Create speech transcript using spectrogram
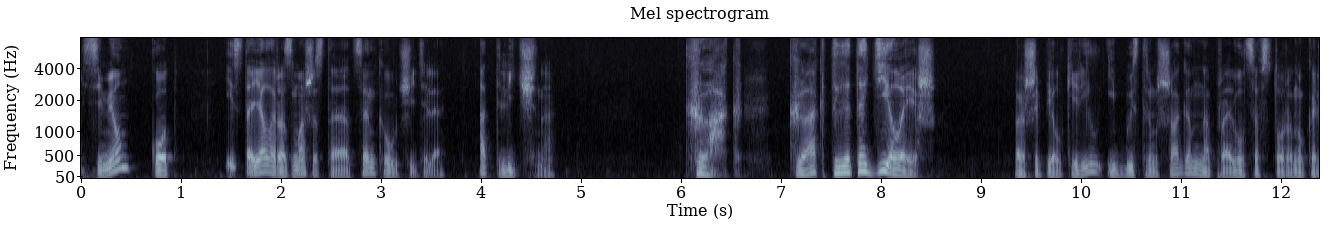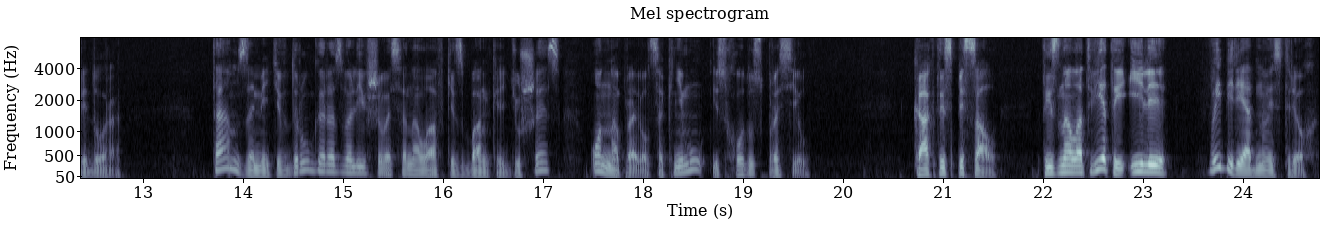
«Семен – кот» и стояла размашистая оценка учителя. «Отлично». «Как? Как ты это делаешь?» Прошипел Кирилл и быстрым шагом направился в сторону коридора. Там, заметив друга, развалившегося на лавке с банкой дюшес, он направился к нему и сходу спросил. «Как ты списал? Ты знал ответы или...» Выбери одно из трех»,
